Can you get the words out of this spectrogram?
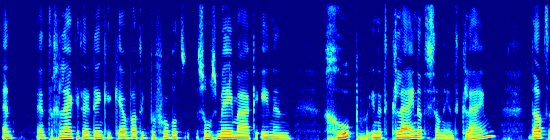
en, en tegelijkertijd denk ik, ja, wat ik bijvoorbeeld soms meemaak in een groep, in het klein, dat is dan in het klein, dat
